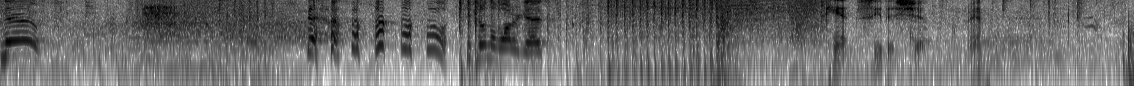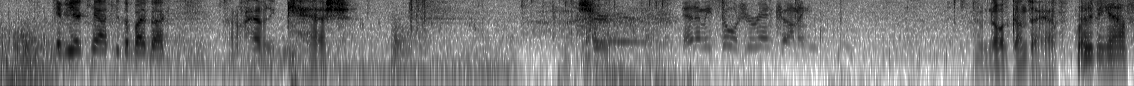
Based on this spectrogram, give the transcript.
No. No. He's still in the water, guys. Can't see this shit, man. If you have cash, get the buyback. I don't have any cash. I don't know what guns I have. What did he have?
